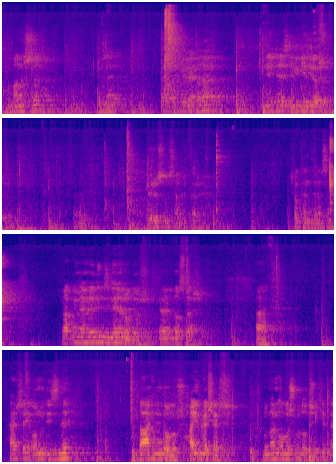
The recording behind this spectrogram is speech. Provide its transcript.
kullanışlı. Güzel. Biraz göle kadar ineceğiz gibi geliyor. Evet. Görüyorsunuz hakikatleri. Enteresan. Rabbim emredince neler oluyor değerli dostlar. Evet. Her şey onun izni dahilinde olur. Hayır ve şer. Bunların oluşumu da o şekilde.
